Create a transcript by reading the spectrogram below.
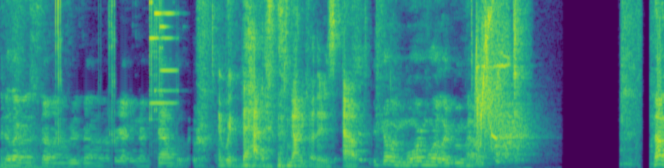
Hit like button, subscribe button, we're gonna reacting that down and with that, the Nani Brothers out. Becoming more and more like Boomhouse. No,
